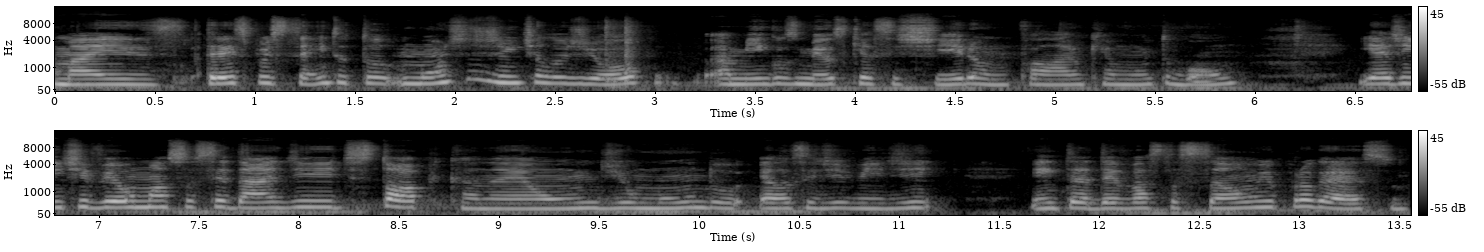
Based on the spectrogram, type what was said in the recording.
Mas 3%, um monte de gente elogiou, amigos meus que assistiram falaram que é muito bom. E a gente vê uma sociedade distópica, né? Onde o mundo ela se divide entre a devastação e o progresso.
